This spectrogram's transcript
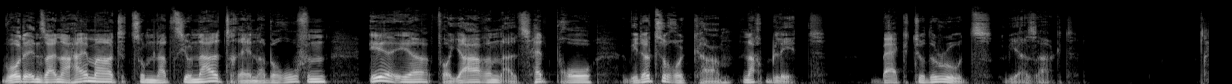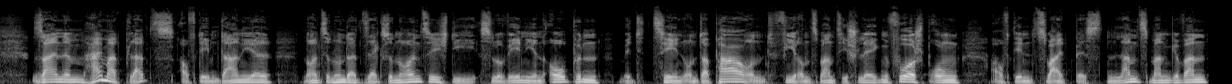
wurde in seiner Heimat zum Nationaltrainer berufen, ehe er vor Jahren als Head Pro wieder zurückkam nach Bled. Back to the roots, wie er sagt. Seinem Heimatplatz, auf dem Daniel 1996 die Slowenien Open mit 10 unter Paar und 24 Schlägen Vorsprung auf den zweitbesten Landsmann gewann,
